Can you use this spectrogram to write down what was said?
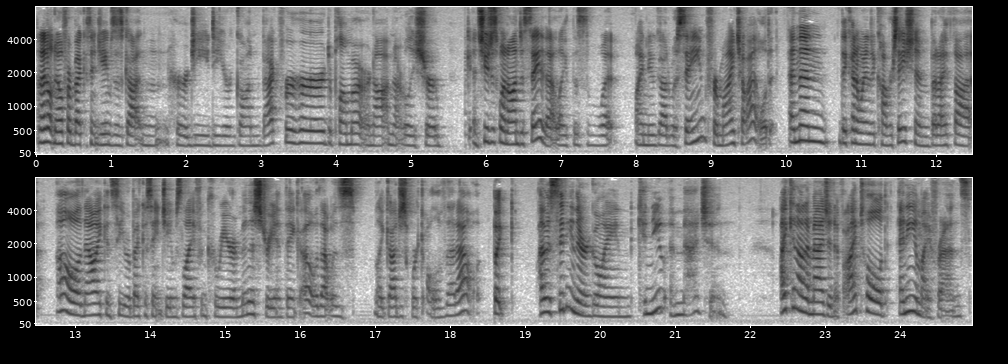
And I don't know if Rebecca St. James has gotten her GED or gone back for her diploma or not. I'm not really sure. And she just went on to say that, like, this is what I knew God was saying for my child. And then they kind of went into conversation, but I thought, oh, now I can see Rebecca St. James' life and career and ministry and think, oh, that was like God just worked all of that out. But I was sitting there going, can you imagine? I cannot imagine if I told any of my friends,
